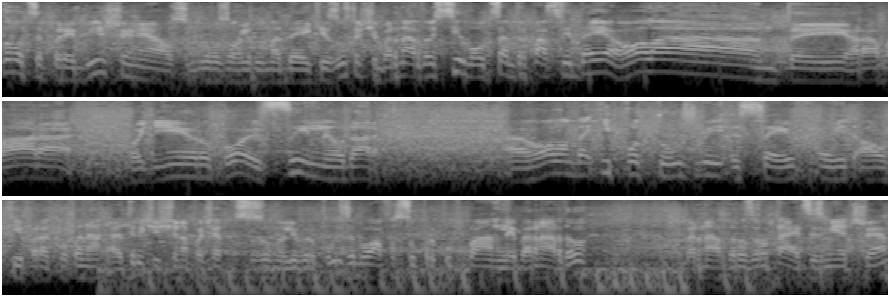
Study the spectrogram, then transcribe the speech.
Можливо, це перебільшення, особливо з огляду на деякі зустрічі. Бернардо Сілва у центр пас віддає. Голланд! І Грабара однією рукою. Сильний удар. Голланда і потужний сейв від аукіпера Копенга. Тричі ще на початку сезону Ліверпуль забував у суперкубку Англії Бернарду. Бернардо розвертається з м'ячем.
